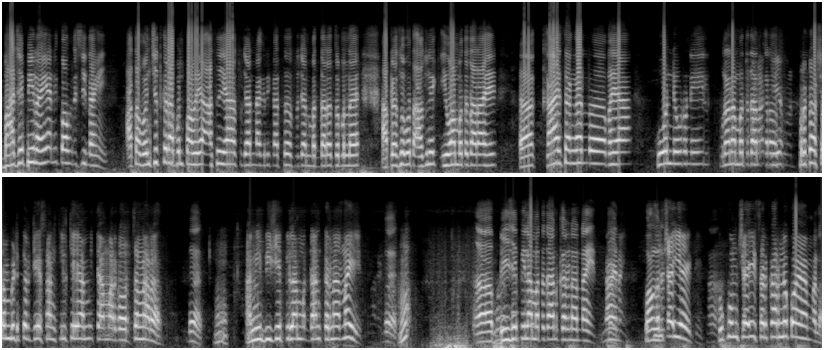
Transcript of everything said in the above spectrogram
भाजपी नाही आणि काँग्रेसही नाही. आता वंचितकडे आपण पाहूया. असं या सुजान नागरिकाचं सुजान मतदाराचं म्हणणं आहे. आपल्यासोबत अजून एक युवा मतदार आहे. काय सांगाल भैया? कोण निवडून येईल? कुणाला मतदान जे करावं? प्रकाश आंबेडकर जे सांगतील ते आम्ही त्या मार्गावर चालणार आहोत. बर. आम्ही बीजेपीला मतदान करणार नाही. बर? बीजेपीला मतदान करणार नाहीत. नाही नाही. काँग्रेस हुकुमशाही आहे ती. हुकुमशाही सरकार नको आहे आम्हाला.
